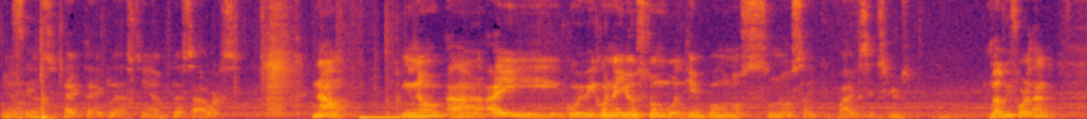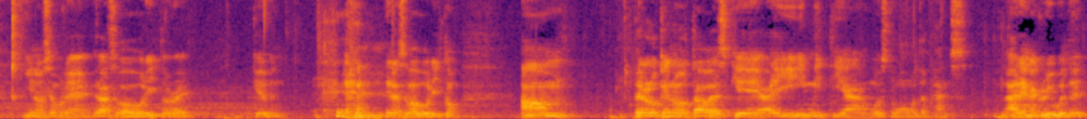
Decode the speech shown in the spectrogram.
you know, Sí. less hectic, less, you know, less hours. Now, you know, uh, I conviví con ellos un buen tiempo, unos, unos like five, six years. But before that, you know, siempre era su favorito, right? Kevin. era su favorito. Um, pero lo que notaba es que ahí mi tía was the one with the pants. I didn't agree with it.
